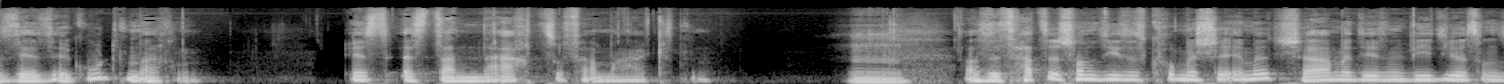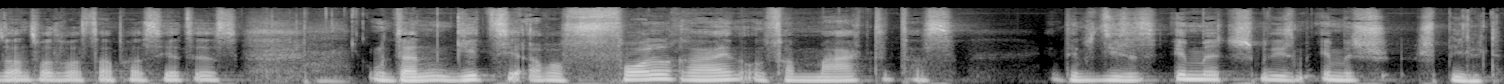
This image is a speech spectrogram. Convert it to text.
sehr, sehr gut machen, ist es danach zu vermarkten. Mhm. Also es hatte schon dieses komische Image, ja, mit diesen Videos und sonst was, was da passiert ist. Und dann geht sie aber voll rein und vermarktet das, indem sie dieses Image mit diesem Image spielt.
